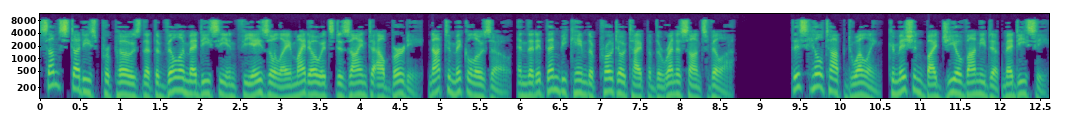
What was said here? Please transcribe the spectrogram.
Some studies propose that the Villa Medici in Fiesole might owe its design to Alberti, not to Michelozzo, and that it then became the prototype of the Renaissance villa. This hilltop dwelling, commissioned by Giovanni de' Medici,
